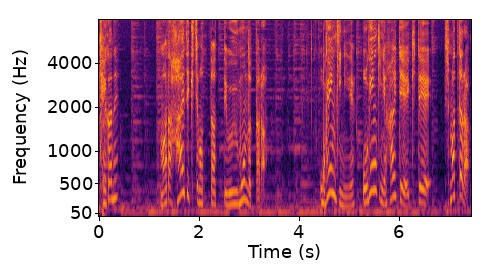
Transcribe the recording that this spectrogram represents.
毛がねまだ生えてきちまったっていうもんだったら。お元気にねお元気に生えてきてしまったら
